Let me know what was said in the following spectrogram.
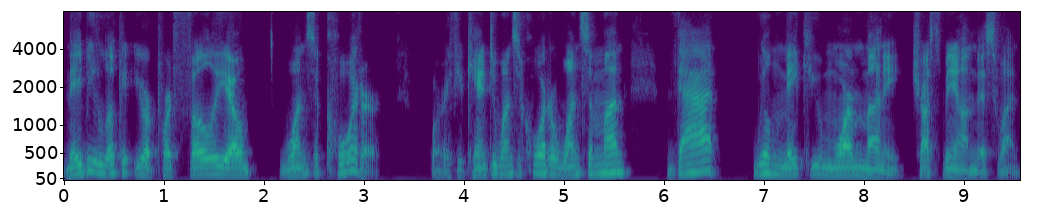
maybe look at your portfolio once a quarter, or if you can't do once a quarter, once a month, that will make you more money. Trust me on this one.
